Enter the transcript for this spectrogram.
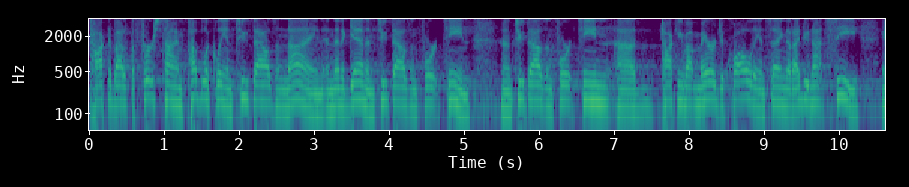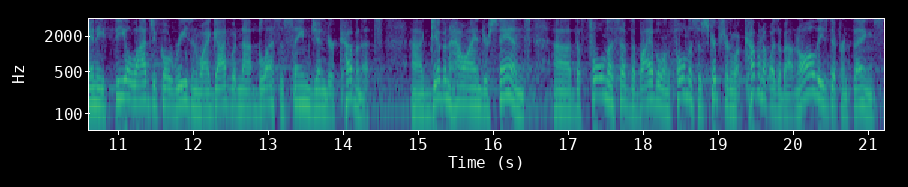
talked about it the first time publicly in 2009 and then again in 2014. In 2014, uh, talking about marriage equality and saying that I do not see any theological reason why God would not bless a same gender covenant uh, given how I understand uh, the fullness of the Bible and fullness of Scripture and what covenant was about and all these different things,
